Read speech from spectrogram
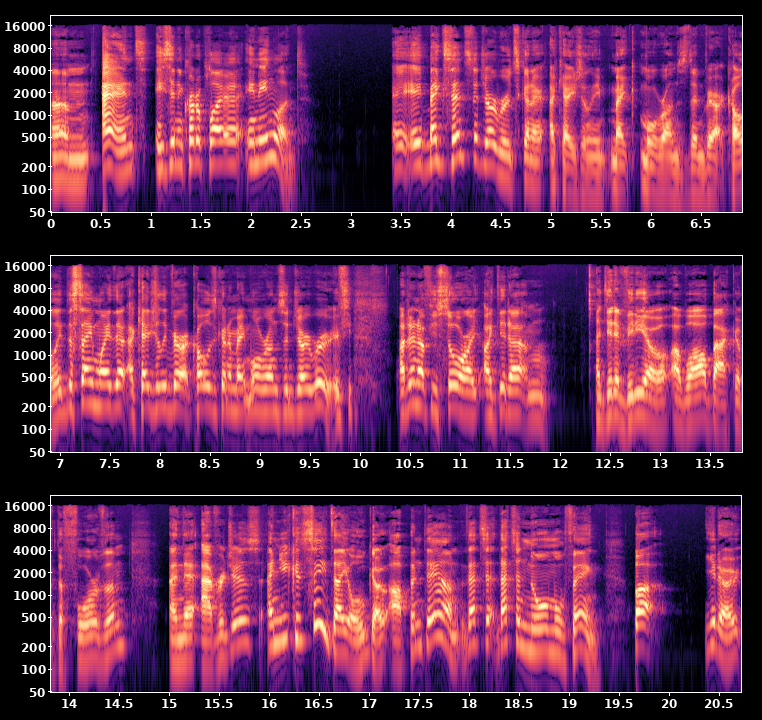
Um, and he's an incredible player in England. It, makes sense that Joe Root's going to occasionally make more runs than Virat Kohli, the same way that occasionally Virat Kohli is going to make more runs than Joe Root. If you, I don't know if you saw, I, I did a, um, I did a video a while back of the four of them and their averages, and you can see they all go up and down. That's a, that's a normal thing. But you know,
